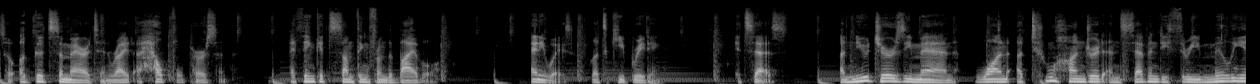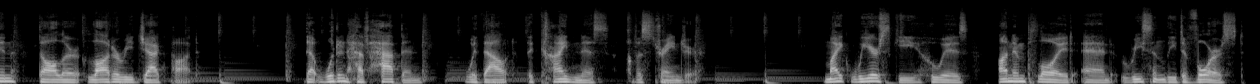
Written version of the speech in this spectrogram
So, a good Samaritan, right? A helpful person. I think it's something from the Bible. Anyways, let's keep reading. It says A New Jersey man won a $273 million lottery jackpot that wouldn't have happened without the kindness of a stranger. Mike Weirsky, who is unemployed and recently divorced,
